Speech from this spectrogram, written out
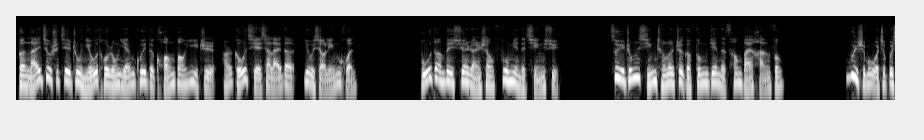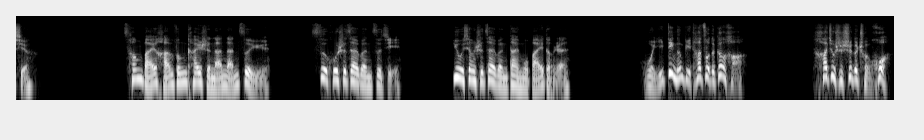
本来就是借助牛头熔岩龟的狂暴意志而苟且下来的幼小灵魂，不断被渲染上负面的情绪，最终形成了这个疯癫的苍白寒风。为什么我就不行？苍白寒风开始喃喃自语，似乎是在问自己，又像是在问戴沐白等人：“我一定能比他做的更好。他就是是个蠢货，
